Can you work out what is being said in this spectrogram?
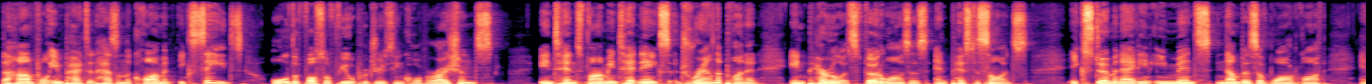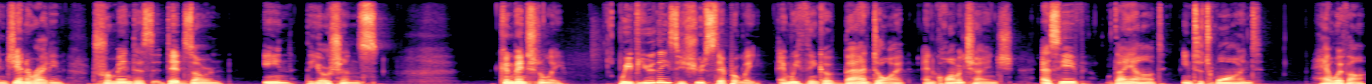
The harmful impact it has on the climate exceeds all the fossil fuel producing corporations. Intense farming techniques drown the planet in perilous fertilizers and pesticides, exterminating immense numbers of wildlife and generating tremendous dead zone in the oceans. Conventionally, we view these issues separately and we think of bad diet and climate change as if they aren't intertwined. However,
